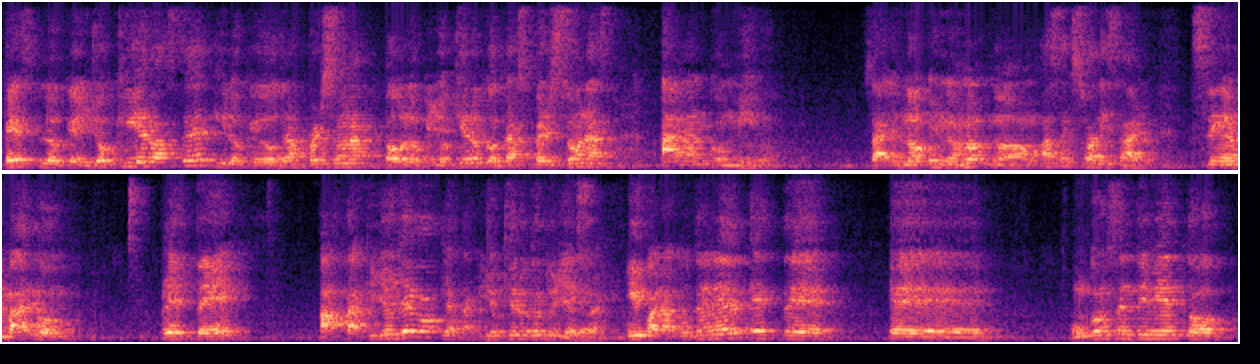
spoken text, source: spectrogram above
es lo que yo quiero hacer y lo que otras personas, o lo que yo quiero que otras personas hagan conmigo. O sea, no, no, no vamos a sexualizar. Sin embargo, este, hasta aquí yo llego y hasta aquí yo quiero que tú llegues. Y para tú tener este, eh, un consentimiento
